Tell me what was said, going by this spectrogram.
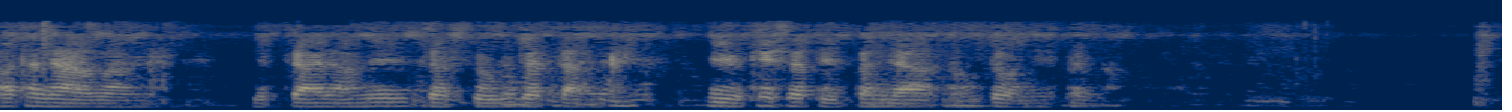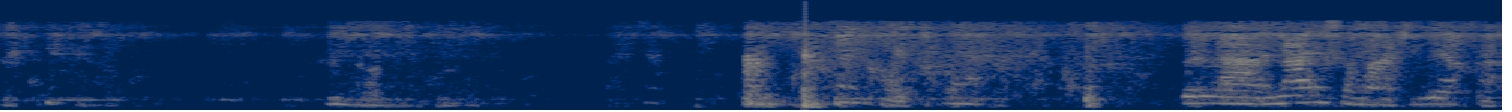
พัฒนามาจิตใจเรานี่จะสูงจะต่ำอยู่ที่สติปัญญาสองตัวนี้เป็นหลักขอโทษเวลานั่งสมาธิอะค่ะ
